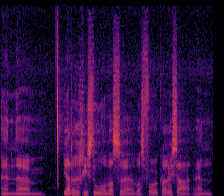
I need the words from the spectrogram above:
en ehm, ja, de regiestoel was, eh, was voor Clarissa. En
